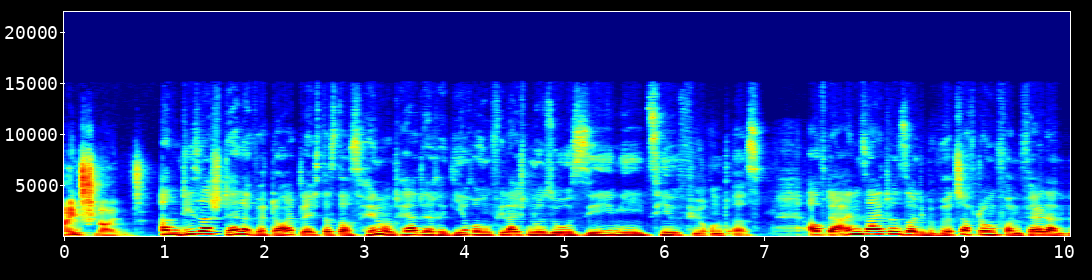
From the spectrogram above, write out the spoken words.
einschneidend. An dieser Stelle wird deutlich, dass das Hin und Her der Regierung vielleicht nur so semi-zielführend ist. Auf der einen Seite soll die Bewirtschaftung von Feldern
